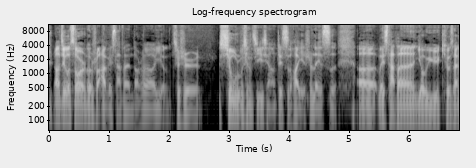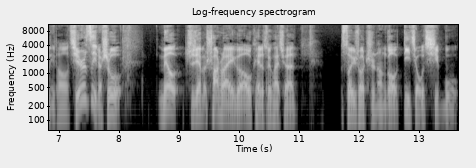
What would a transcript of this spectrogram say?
然后结果所有人都说阿维斯塔潘到时候要赢，就是羞辱性极强。这次的话也是类似，呃，维斯塔潘由于 Q 三里头其实自己的失误没有直接刷出来一个 OK 的最快圈，所以说只能够第九起步，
